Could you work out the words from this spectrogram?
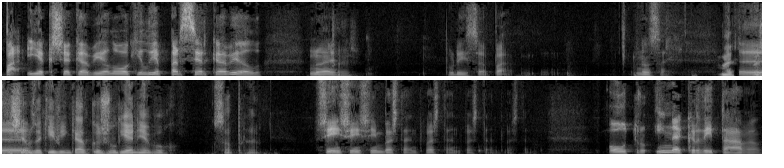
pá, ia crescer cabelo ou aquilo ia parecer cabelo, não é? Pois. Por isso, pá, não sei. Mas, Eh, mas deixemos aqui vincado que o Giuliani é burro. Só para. Sim, sim, sim, bastante, bastante, bastante, bastante. Outro inacreditável,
